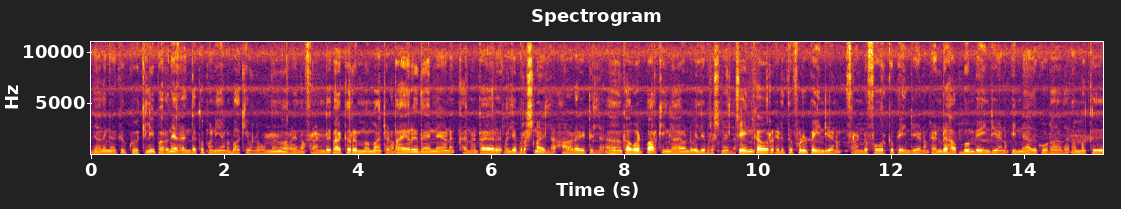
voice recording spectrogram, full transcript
ഞാൻ നിങ്ങൾക്ക് ക്വിക്ക്ലി പറഞ്ഞുതരാം. എന്തൊക്കെ പണിയാണ് ബാക്കിയുള്ളത്. ഒന്നെന്ന് പറയുന്ന ഫ്രണ്ട് ബാക്ക് റിമ്മ് മാറ്റണം. ടയർ ഇത് തന്നെയാണ്. കാരണം ടയർ വലിയ പ്രശ്നമില്ല. ഹാർഡായിട്ടില്ല. കവേർഡ് പാർക്കിംഗിലായതുകൊണ്ട് വലിയ പ്രശ്നമില്ല. ചെയിൻ കവർ എടുത്ത് ഫുൾ പെയിന്റ് ചെയ്യണം. ഫ്രണ്ട് ഫോർക്ക് പെയിന്റ് ചെയ്യണം. രണ്ട് ഹബ്ബും പെയിന്റ് ചെയ്യണം. പിന്നെ അത് കൂടാതെ നമുക്ക്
